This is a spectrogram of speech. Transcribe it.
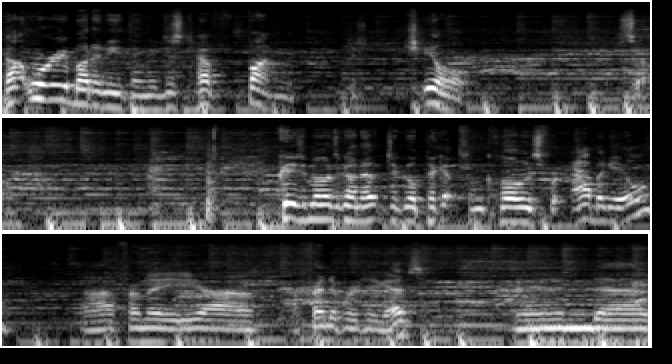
not worry about anything and just have fun. Just chill. Crazy Mo's gone out to go pick up some clothes for Abigail uh, from a, uh, a friend of hers, I guess. And uh,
